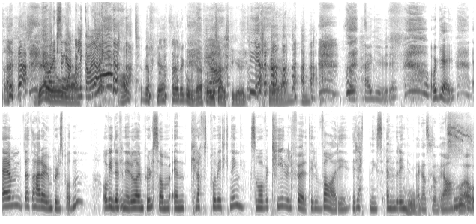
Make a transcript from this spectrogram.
Det var ikke så gærent allikevel. Alt virker til det gode for de Ja. som elsker Gud. Ja. Guri. Ok. Um, dette her er jo Impulspodden. Og vi definerer jo da impuls som en kraftpåvirkning som over tid vil føre til varig retningsendring. Oh. Det er ganske sånn, ja, wow.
